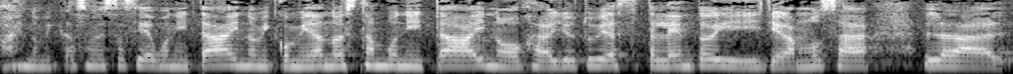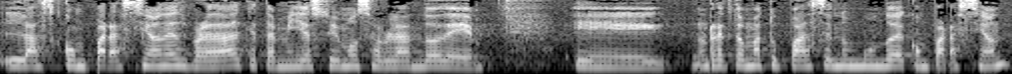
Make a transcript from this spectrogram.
ay, no, mi casa no es así de bonita, ay, no, mi comida no es tan bonita, ay, no, ojalá yo tuviera este talento y llegamos a las comparaciones, ¿verdad? Que también ya estuvimos hablando de eh, retoma tu paz en un mundo de comparación.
